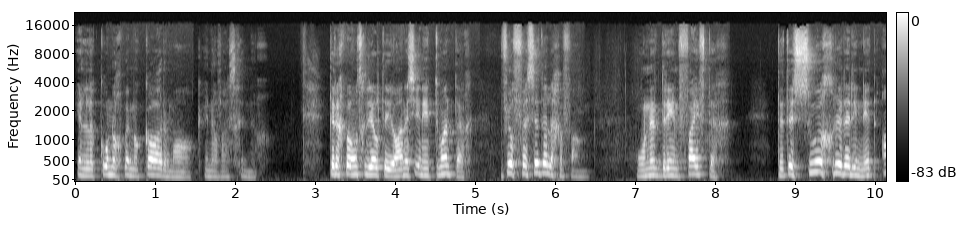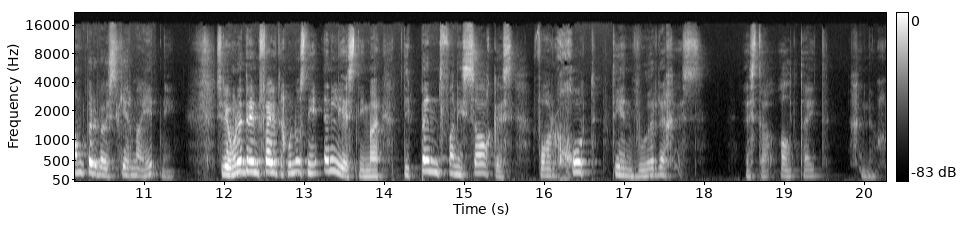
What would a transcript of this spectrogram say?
en hulle kon nog bymekaar maak en daar was genoeg. Terug by ons gedeelte Johannes 21. Hoeveel visse het hulle gevang? 153. Dit is so groot dat die net amper wou skeer maar het nie. So die 153 moet ons nie inlees nie, maar die punt van die saak is waar God teenwoordig is, is daar altyd genoeg.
